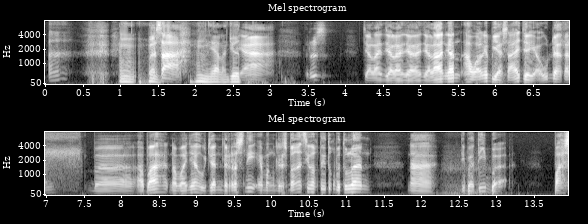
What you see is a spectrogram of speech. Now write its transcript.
Ah. Hmm, basah. hmm, Ya lanjut Ya, terus jalan-jalan jalan-jalan kan awalnya biasa aja ya udah kan Be- apa namanya hujan deres nih emang deres banget sih waktu itu kebetulan. Nah tiba-tiba pas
